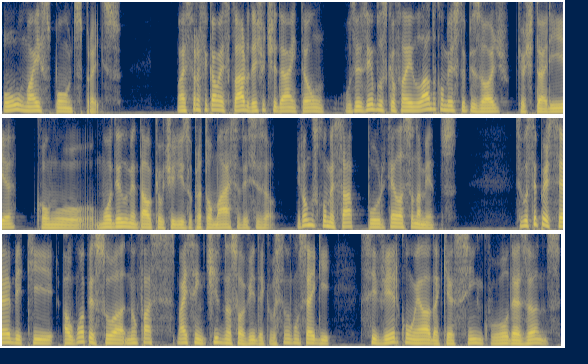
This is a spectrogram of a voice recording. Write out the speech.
ou mais pontes para isso. Mas para ficar mais claro, deixa eu te dar então os exemplos que eu falei lá no começo do episódio, que eu te daria como modelo mental que eu utilizo para tomar essa decisão. E vamos começar por relacionamentos. Se você percebe que alguma pessoa não faz mais sentido na sua vida, que você não consegue se ver com ela daqui a 5 ou 10 anos,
